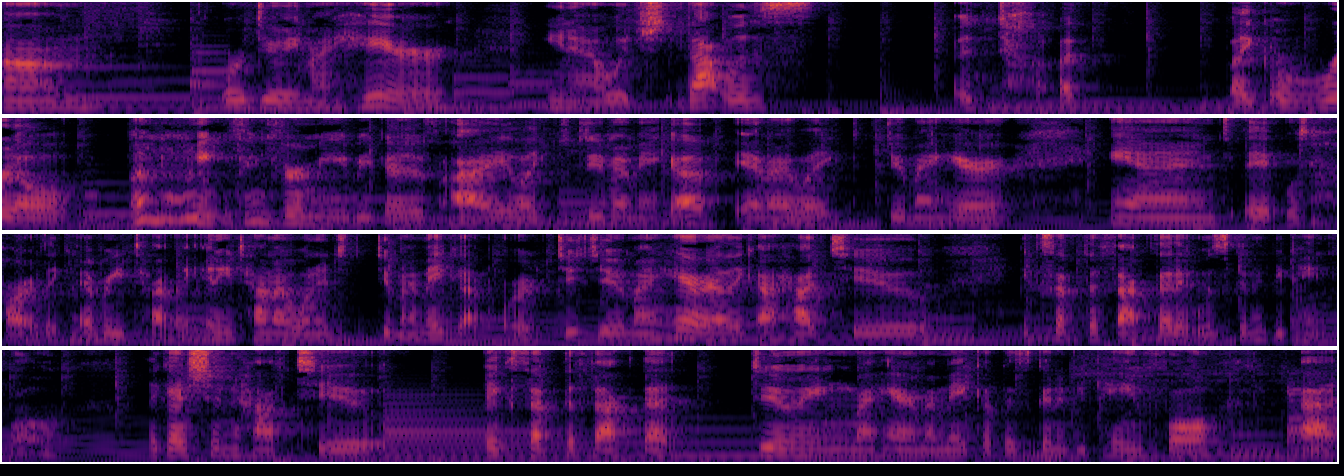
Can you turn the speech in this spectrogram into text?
um, or doing my hair, you know, which that was a, a like a real annoying thing for me because I like to do my makeup and I like to do my hair and it was hard like every time like anytime i wanted to do my makeup or to do my hair like i had to accept the fact that it was going to be painful. Like i shouldn't have to accept the fact that doing my hair and my makeup is going to be painful at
